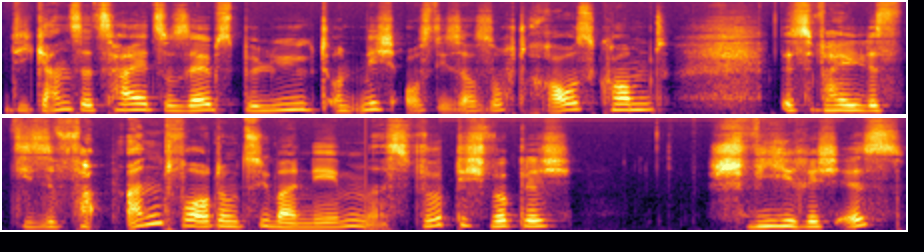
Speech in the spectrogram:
die ganze Zeit so selbst belügt und nicht aus dieser Sucht rauskommt, ist, weil das, diese Verantwortung zu übernehmen, das wirklich, wirklich schwierig ist.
